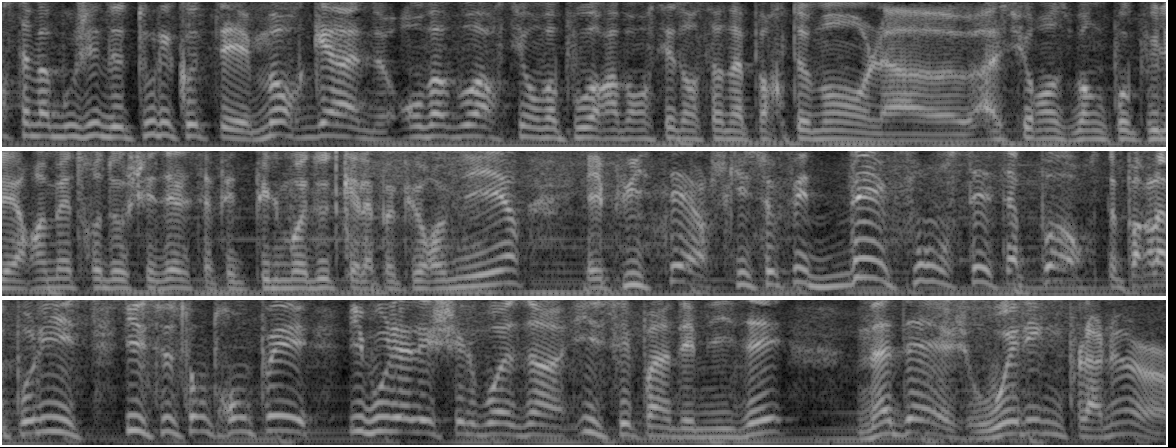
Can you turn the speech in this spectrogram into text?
ça va bouger de tous les côtés. Morgane, on va voir si on va pouvoir avancer dans son appartement. La euh, Assurance Banque Populaire, un mètre d'eau chez elle, ça fait depuis le mois d'août qu'elle n'a pas pu revenir. Et puis Serge qui se fait défoncer sa porte par la police. Ils se sont trompés. Il voulait aller chez le voisin. Il se fait pas indemniser. Nadège, wedding planner,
